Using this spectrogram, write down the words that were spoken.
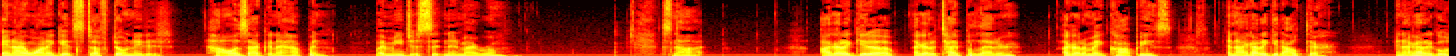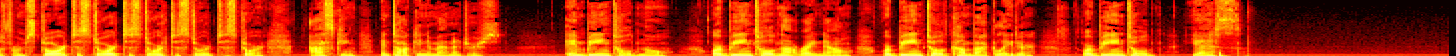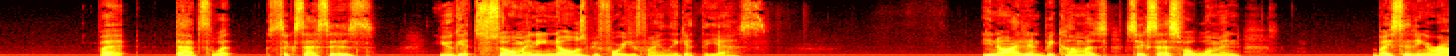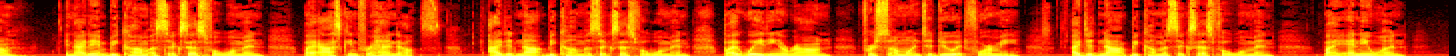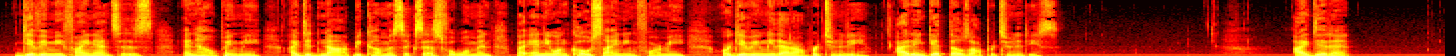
and I want to get stuff donated, how is that going to happen? By me just sitting in my room? It's not. I got to get up, I got to type a letter, I got to make copies, and I got to get out there. And I got to go from store to store to store to store to store, asking and talking to managers and being told no, or being told not right now, or being told come back later, or being told yes. But that's what success is. You get so many no's before you finally get the yes. You know, I didn't become a successful woman by sitting around. And I didn't become a successful woman by asking for handouts. I did not become a successful woman by waiting around for someone to do it for me. I did not become a successful woman by anyone giving me finances and helping me. I did not become a successful woman by anyone co signing for me or giving me that opportunity. I didn't get those opportunities. I didn't.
